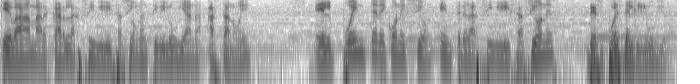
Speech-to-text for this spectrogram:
que va a marcar la civilización antidiluviana hasta Noé, el puente de conexión entre las civilizaciones después del diluvio.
